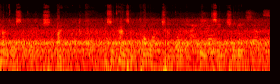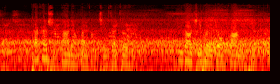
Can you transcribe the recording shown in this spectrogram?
看作是个人失败，而是看成通往成功的必经之路。他开始大量拜访潜在客户，遇到机会就发名片给对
